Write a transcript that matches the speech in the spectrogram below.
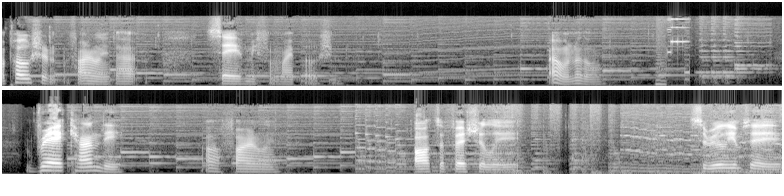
a potion, finally, that saved me from my potion. Oh, another one. Rare candy. Oh, finally. Artificially. Cerulean City.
